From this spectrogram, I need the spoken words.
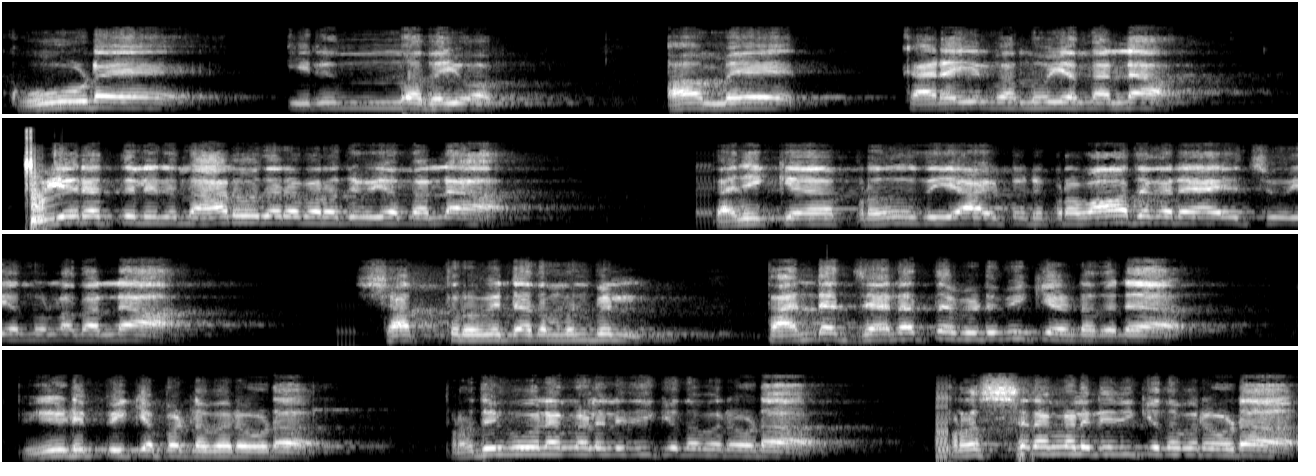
കൂടെ ഇരുന്ന ദൈവം. ആ മേൽ കരയിൽ വന്നു എന്നല്ല ഉയരത്തിലിരുന്ന് ആലോചന പറഞ്ഞു എന്നല്ല തനിക്ക് പ്രതിനിധിയായിട്ടൊരു പ്രവാചകനെ അയച്ചു എന്നുള്ളതല്ല ശത്രുവിന്റെ മുൻപിൽ തന്റെ ജനത്തെ വിടുവിക്കേണ്ടതിന് പീഡിപ്പിക്കപ്പെട്ടവരോട് പ്രതികൂലങ്ങളിൽ ഇരിക്കുന്നവരോട് പ്രശ്നങ്ങളിൽ ഇരിക്കുന്നവരോട്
